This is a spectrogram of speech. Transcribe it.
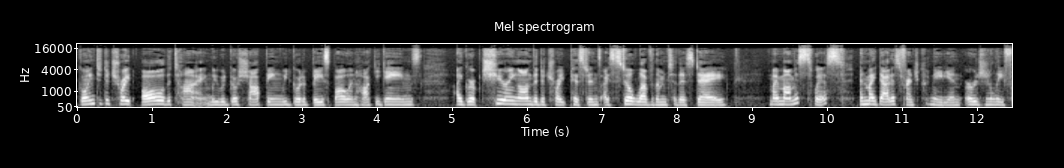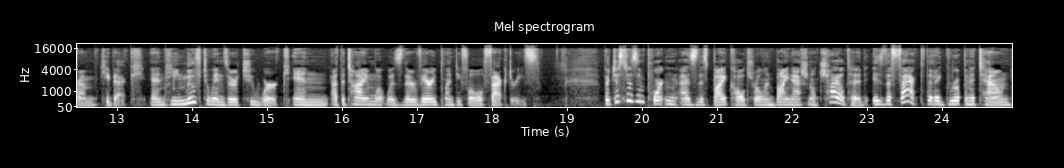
going to Detroit all the time. We would go shopping, we'd go to baseball and hockey games. I grew up cheering on the Detroit Pistons. I still love them to this day. My mom is Swiss, and my dad is French Canadian, originally from Quebec. And he moved to Windsor to work in, at the time, what was their very plentiful factories. But just as important as this bicultural and binational childhood is the fact that I grew up in a town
